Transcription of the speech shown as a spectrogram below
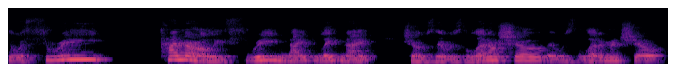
there were three primarily three night late night shows. There was the Leno show, there was the Letterman show,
